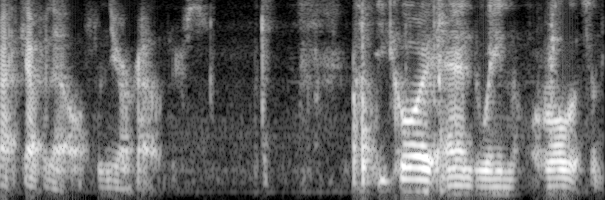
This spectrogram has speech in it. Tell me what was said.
Matt Campanelle for the New York Islanders. Decoy and Dwayne Roloson.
